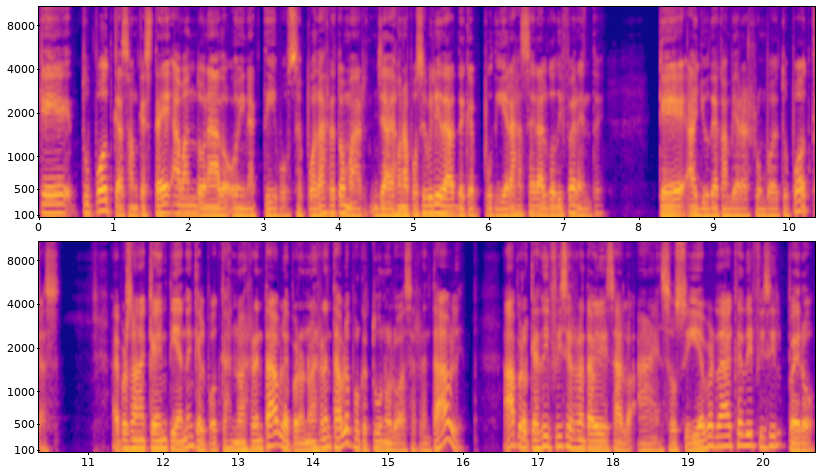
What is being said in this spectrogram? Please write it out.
que tu podcast, aunque esté abandonado o inactivo, se pueda retomar, ya es una posibilidad de que pudieras hacer algo diferente que ayude a cambiar el rumbo de tu podcast. Hay personas que entienden que el podcast no es rentable, pero no es rentable porque tú no lo haces rentable. Ah, pero que es difícil rentabilizarlo. Ah, eso sí es verdad que es difícil, pero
